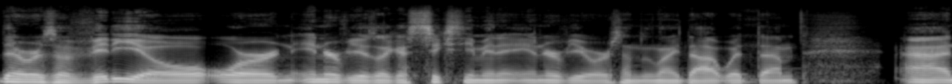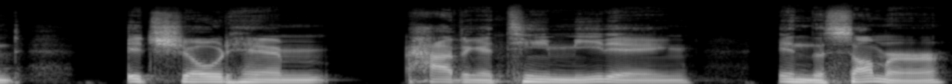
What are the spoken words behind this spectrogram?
there was a video or an interview, it was like a 60 minute interview or something like that with them. And it showed him having a team meeting in the summer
